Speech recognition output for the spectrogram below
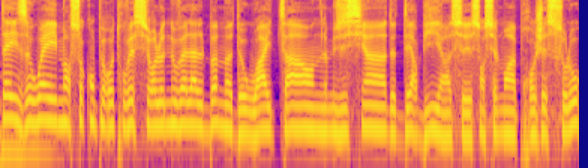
Days Away, morceau qu'on peut retrouver sur le nouvel album de White Town, le musicien de Derby. Hein, c'est essentiellement un projet solo,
